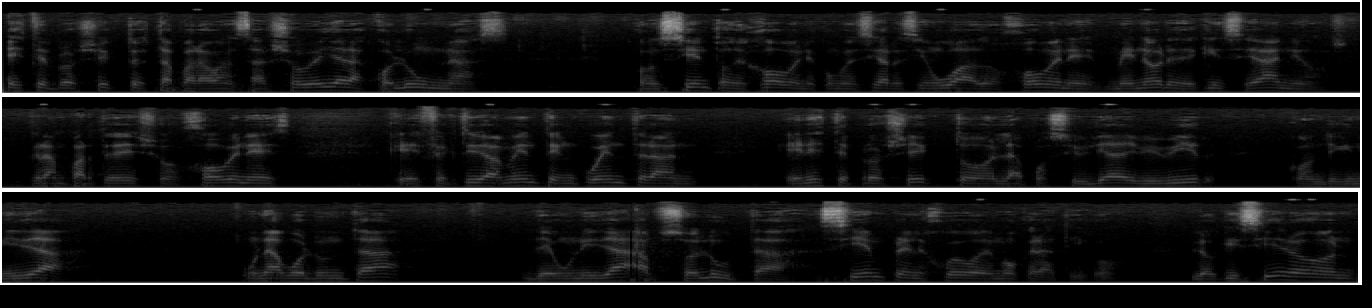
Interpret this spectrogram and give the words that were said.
este proyecto está para avanzar. Yo veía las columnas con cientos de jóvenes, como decía recién Guado, jóvenes menores de 15 años, gran parte de ellos, jóvenes que efectivamente encuentran en este proyecto la posibilidad de vivir con dignidad, una voluntad de unidad absoluta, siempre en el juego democrático. Lo que hicieron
